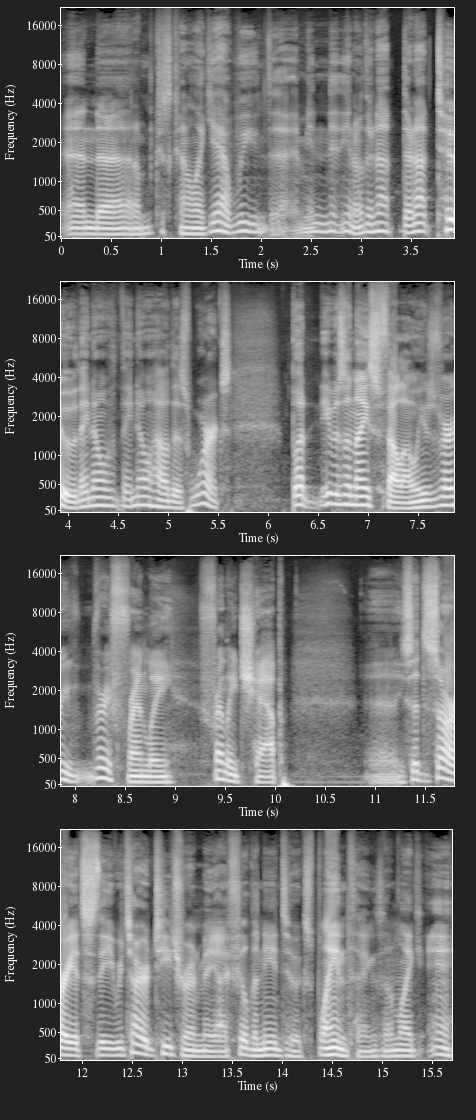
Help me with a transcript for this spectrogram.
And uh, I'm just kind of like, yeah, we. I mean, you know, they're not they're not two. They know they know how this works. but he was a nice fellow. He was very, very friendly, friendly chap. Uh, he said, "Sorry, it's the retired teacher in me. I feel the need to explain things." And I'm like, "Eh."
